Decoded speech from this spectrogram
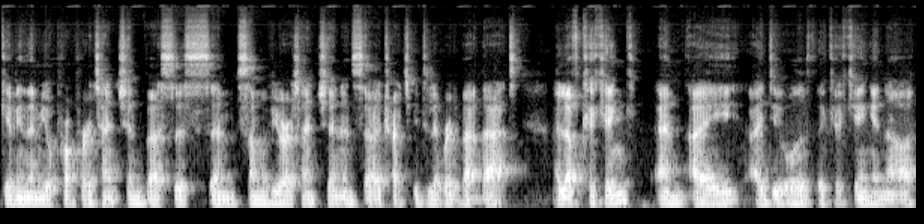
giving them your proper attention versus um, some of your attention. And so, I try to be deliberate about that. I love cooking, and I I do all of the cooking in our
